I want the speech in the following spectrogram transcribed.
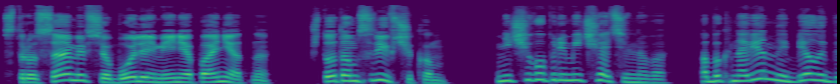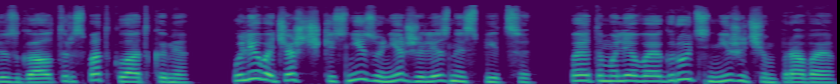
С трусами все более-менее понятно. Что там с лифчиком? Ничего примечательного. Обыкновенный белый бюстгальтер с подкладками. У левой чашечки снизу нет железной спицы, поэтому левая грудь ниже, чем правая.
